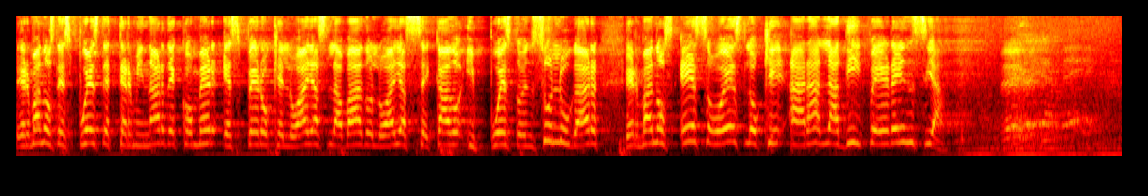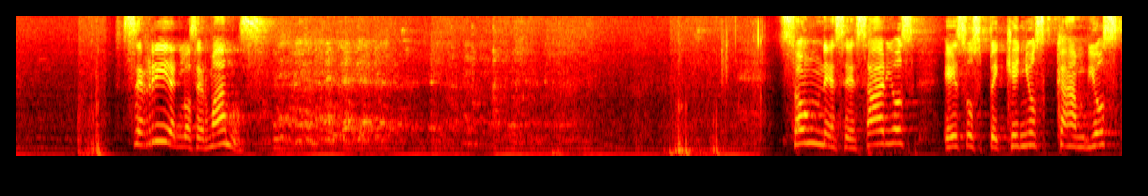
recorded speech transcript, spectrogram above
hermanos, después de terminar de comer, espero que lo hayas lavado, lo hayas secado y puesto en su lugar. Hermanos, eso es lo que hará la diferencia. Se ríen los hermanos. Son necesarios esos pequeños cambios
